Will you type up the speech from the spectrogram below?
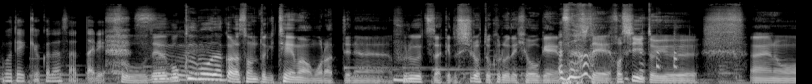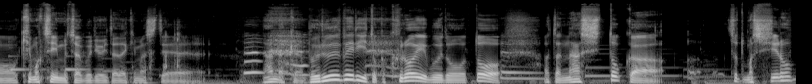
ご提供くださったり。そう。すで、僕もだからその時テーマをもらってね、フルーツだけど白と黒で表現してほしいという、あの、気持ちいい無茶ぶりをいただきまして、なんだっけな、ブルーベリーとか黒いブドウと、あとは梨とか、ちょっとまあ白っ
